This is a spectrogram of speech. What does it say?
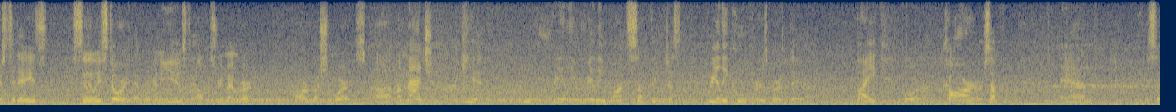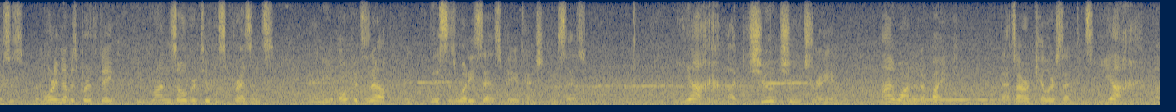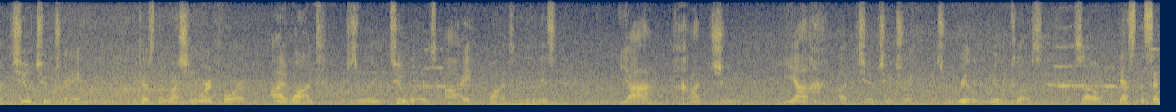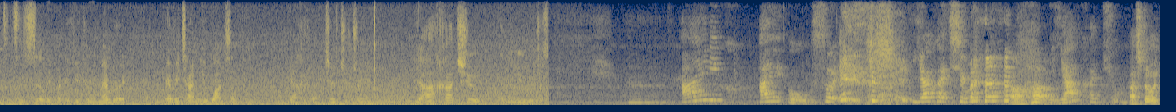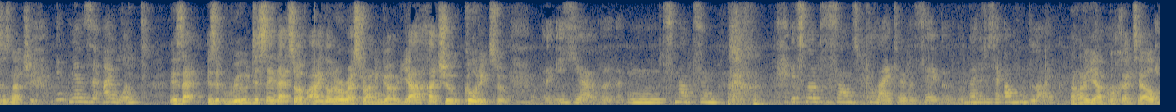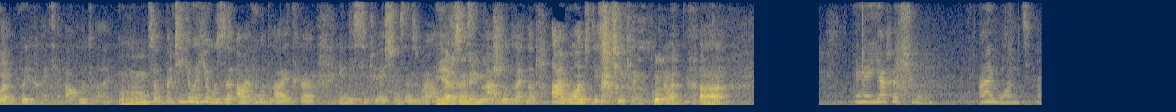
here's today's silly story that we're going to use to help us remember our Russian words. Uh, imagine a kid who really, really wants something just really cool for his birthday a bike or a car or something. And so this is the morning of his birthday. He runs over to his presents and he opens it up, and this is what he says. Pay attention. He says, Yuck, a choo choo train. I wanted a bike. That's our killer sentence. Yuck, a choo choo train. Because the Russian word for I want, which is really two words, I want, is Ya хочу. Yach, a choo choo train. It's really, really close. So, yes, the sentence is silly, but if you can remember it, every time you want something, Я хочу choo train. Я хочу. And then you just I, I, oh, sorry. Я хочу. Ага. Я хочу. А что это значит? It means I want. Is that is it rude to say that? So if I go to a restaurant and go, Я хочу курицу, Uh, Yeah, uh, mm, it's not. Um, it's not sounds polite. I would say uh, better to say I would like. uh, я бы хотел, Я but бы хотел. I would like. Mhm. So, but you use I would like uh, in these situations as well. Yes, in Whereas English. I would like, not I want this chicken. You know? uh-huh. Э, Я хочу. I want.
